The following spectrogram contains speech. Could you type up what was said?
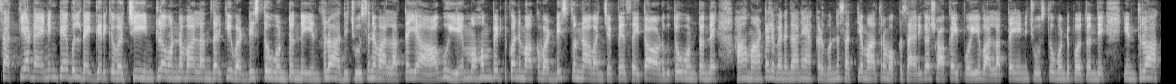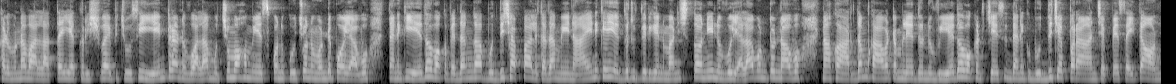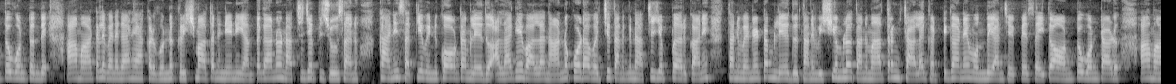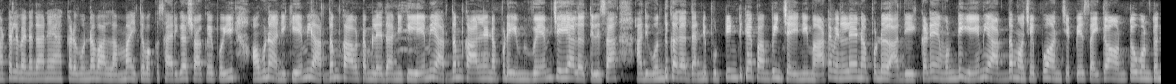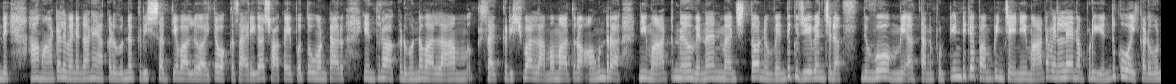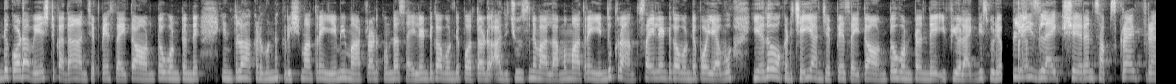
సత్య dining table దగ్గరికి వచ్చి ఇంట్లో ఉన్న వాళ్ళందరికీ వడ్డిస్తూ ఉంటుంది. ఇంతలో అది చూసిన వాళ్ళ అత్తయ్య ఆగు ఏం మొహం పెట్టుకొని మాకు వడ్డిస్తున్నావు అని చెప్పేసి అయితే అడుగుతూ ఉంటుంది. ఆ మాటలు వినగానే అక్కడ ఉన్న సత్య మాత్రం ఒక్కసారిగా షాక్ అయిపోయి వాళ్ళ అత్తయ్యని చూస్తూ ఉండిపోతుంది. ఇంతలో అక్కడ ఉన్న వాళ్ళ అత్తయ్య క్రిష్ వైపు చూసి ఏంట్రా నువ్వు అలా ముచ్చుమొహం వేసుకొని కూర్చొని ఉండిపోయావు? తనకి ఏదో ఒక విధంగా బుద్ధి చెప్పాలి కదా. మీ నాయనకే ఎదురు తిరిగిన మనిషితోని నువ్వు ఎలా ఉంటున్నావు? నాకు అర్థం కావటం లేదు. నువ్వు ఏదో ఒకటి చేసి దానికి బుద్ధి చెప్పరా? అని చెప్పేసి అయితే అంటూ ఉంటుంది. ఆ మాటలు వినగానే అక్కడ ఉన్న క్రిష్ మాతను నేను ఎంతగానో నచ్చజెప్పి చూశాను. కానీ సత్య వినుకోవటం లేదు. అలాగే వాళ్ళ నాన్న కూడా వచ్చి తనకు నచ్చజెప్పారు. కానీ తను వినటం లేదు. తన విషయంలో తను మాత్రం చాలా గట్టిగానే ఉంది అని చెప్పేసి అయితే అంటూ ఉంటాడు. ఆ మాటలు వినగానే అక్కడ ఉన్న వాళ్ళ అమ్మ అయితే ఒక్కసారిగా షాక్ అయిపోయి అవునా నీకేమీ అర్థం కావటం లేదా? నీకు ఏమీ అర్థం కాలేనప్పుడు నువ్వేం చేయాలో తెలుసా? అది ఉంది కదా దాన్ని పుట్టింటికే పంపించేయి. నీ మాట వినలేనప్పుడు అది ఇక్కడే ఉండి ఏమి అర్థమో చెప్పు అని చెప్పేసి అయితే అంటూ ఉంటుంది. ఆ మాటలు వినగానే అక్కడ ఉన్న క్రిష్ సత్య వాళ్ళు అయితే ఒక్కసారిగా షాక్ అయిపోతూ ఉంటారు. ఇంతలో అక్కడ ఉన్న వాళ్ళ స- క్రిష్ వాళ్ళ అమ్మ మాత్రం అవునరా నీ మాటను వినని మనిషితో నువ్వెందుకు జీవించడం? నువ్వు తన పుట్టింటికే పంపించేయి. నీ మాట వినలేనప్పుడు ఎందుకు ఇక్కడ ఉండి కూడా వేస్ట్ కదా? అని చెప్పేసి అయితే అంటూ ఉంటుంది. ఇంతలో అక్కడ ఉన్న క్రిష్ మాత్రం ఏమీ మాట్లాడకుండా సైలెంట్గా ఉండిపోతాడు. అది చూసిన వాళ్ళ అమ్మ మాత్రం ఎందుకు అంత సైలెంట్గా ఉండిపోయావు? ఏదో ఒకటి చెయ్యి అని చెప్పేసి అయితే అంటూ ఉంటుంది. If you like this video please like share and subscribe friend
